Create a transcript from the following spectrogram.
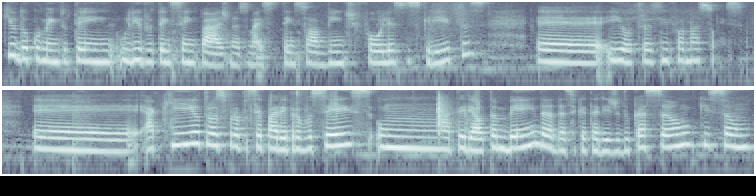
que o documento tem, o livro tem 100 páginas, mas tem só 20 folhas escritas é, e outras informações. É, aqui eu trouxe para separei para vocês um material também da, da Secretaria de Educação, que são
